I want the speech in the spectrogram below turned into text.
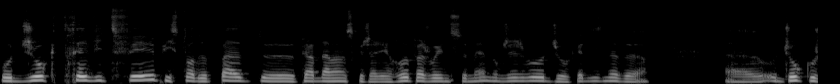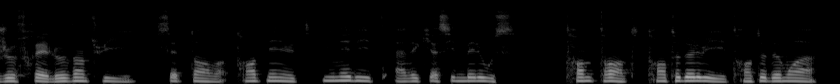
au joke très vite fait, puis histoire de pas de perdre la main, parce que j'allais repas jouer une semaine, donc j'ai joué au joke à 19h. Euh, au joke où je ferai le 28 septembre, 30 minutes, inédite, avec Yacine Bellous, 30-30, 30 de lui, 30 de moi,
